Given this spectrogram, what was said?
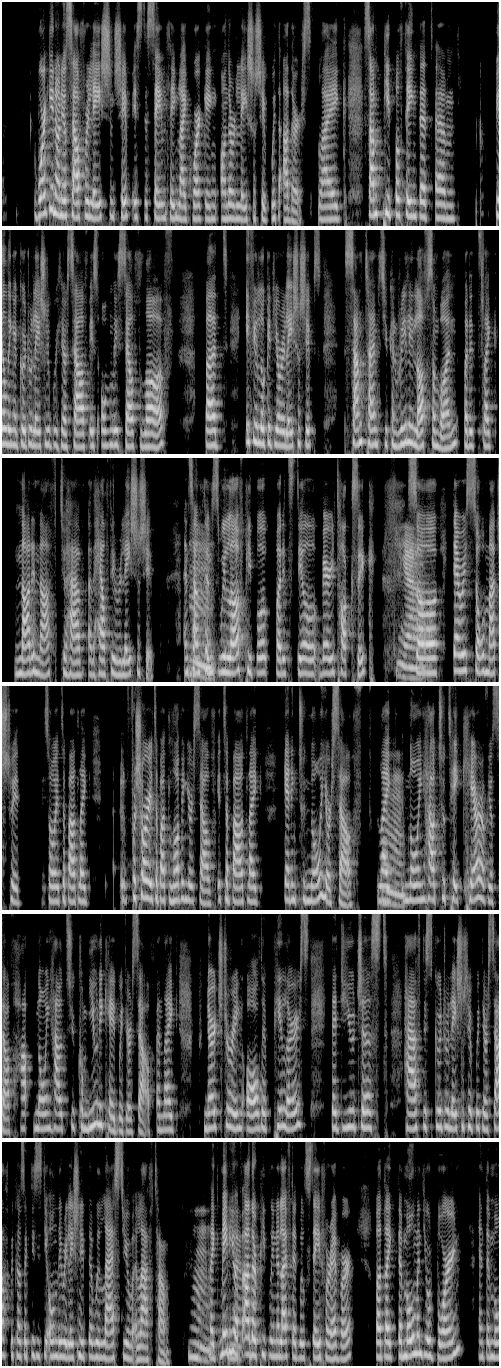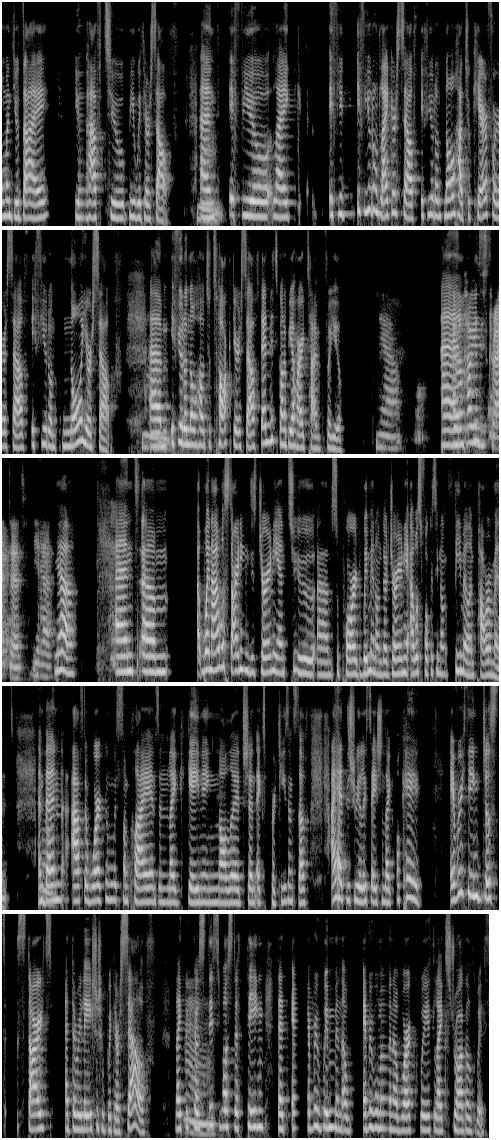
working on your self relationship is the same thing like working on the relationship with others. Like some people think that um, building a good relationship with yourself is only self love but if you look at your relationships sometimes you can really love someone but it's like not enough to have a healthy relationship and mm. sometimes mm. we love people but it's still very toxic yeah so there is so much to it so it's about like for sure it's about loving yourself it's about like getting to know yourself like mm. knowing how to take care of yourself how, knowing how to communicate with yourself and like nurturing all the pillars that you just have this good relationship with yourself because like this is the only relationship that will last you a lifetime Hmm. Like maybe yeah. you have other people in your life that will stay forever, but like the moment you're born and the moment you die, you have to be with yourself. And hmm. if you like if you if you don't like yourself if you don't know how to care for yourself if you don't know yourself mm. um, hmm. if you don't know how to talk to yourself then it's going to be a hard time for you yeah and I love how you described it yeah yeah and um, when I was starting this journey and to um, support women on their journey, I was focusing on female empowerment. and mm. then after working with some clients and like gaining knowledge and expertise and stuff i had this realization like okay everything just starts at the relationship with yourself like because mm. this was the thing that every woman every woman i worked with like struggled with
